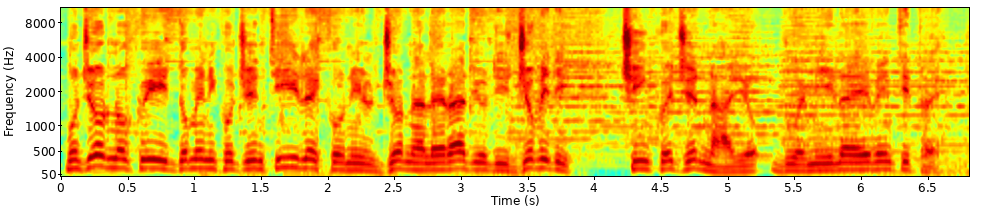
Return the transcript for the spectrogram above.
Buongiorno qui Domenico Gentile con il giornale radio di giovedì 5 gennaio 2023.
